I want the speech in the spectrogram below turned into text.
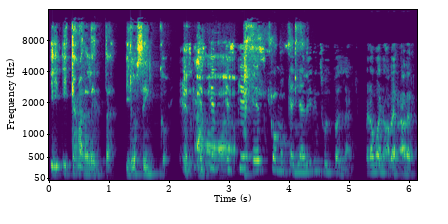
y, cámara lenta, y los cinco. Es, que, es, que, es como que añadir insulto al daño. Pero bueno, a ver, a ver.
